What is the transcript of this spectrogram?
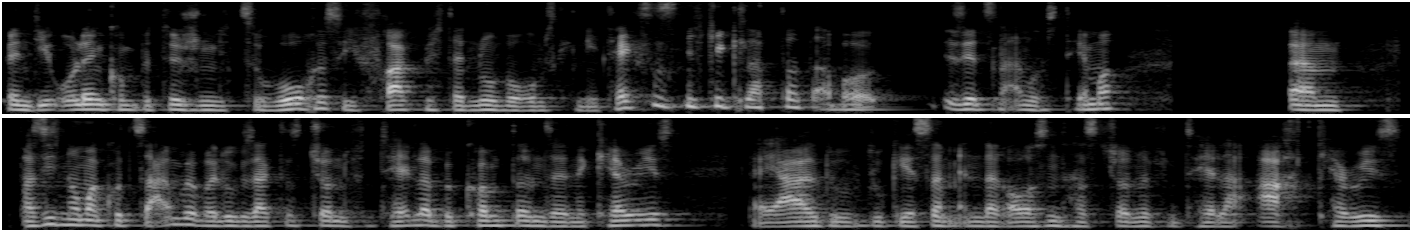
wenn die O-Line-Competition nicht zu hoch ist. Ich frage mich dann nur, warum es gegen die Texans nicht geklappt hat, aber ist jetzt ein anderes Thema. Ähm, was ich nochmal kurz sagen will, weil du gesagt hast, Jonathan Taylor bekommt dann seine Carries. Naja, du, du gehst am Ende raus und hast Jonathan Taylor 8 Carries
